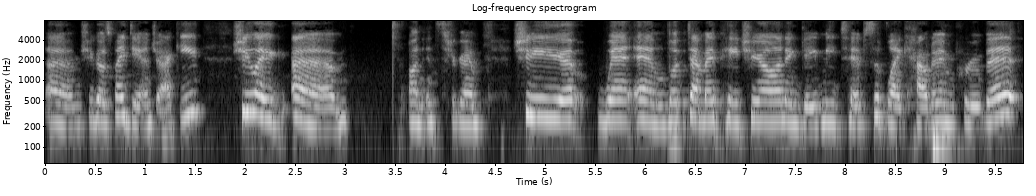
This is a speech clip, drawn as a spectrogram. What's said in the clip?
um, she goes by Dan Jackie. She like um, on Instagram. She went and looked at my Patreon and gave me tips of like how to improve it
